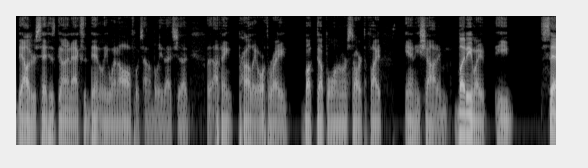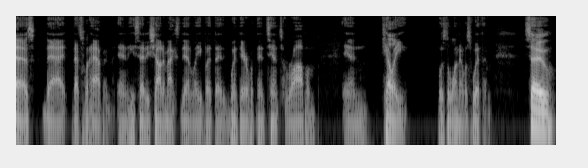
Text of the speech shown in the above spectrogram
Daldridge said his gun accidentally went off, which I don't believe that shit. I think probably Arthur Ray bucked up on him or started to fight and he shot him. But anyway, he says that that's what happened. And he said he shot him accidentally, but they went there with the intent to rob him. And Kelly was the one that was with him. So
